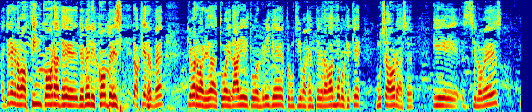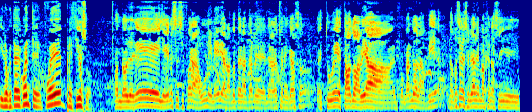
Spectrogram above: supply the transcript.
Ahí tienes grabado cinco horas de, de Periscope, si lo quieres ver. Qué barbaridad. Estuvo ahí Dani, estuvo Enrique, estuvo muchísima gente grabando, porque es que muchas horas, ¿eh? Y eh, si lo ves y lo que te cuente, fue precioso. Cuando llegué, llegué no sé si fuera a una y media, a las dos de la tarde de la noche a mi casa. Estuve y estaba todavía enfocando las vías. Lo que pasa es que se veía la imagen así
